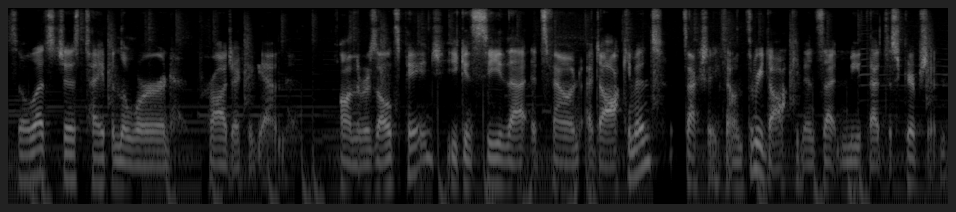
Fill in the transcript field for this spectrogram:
So let's just type in the word project again. On the results page, you can see that it's found a document. It's actually found three documents that meet that description.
